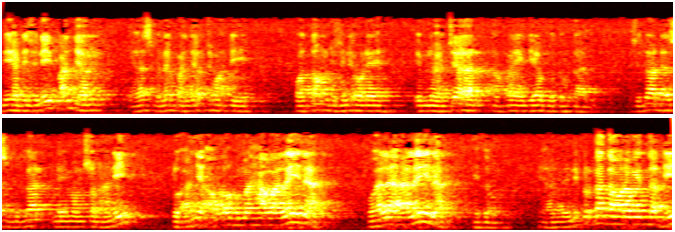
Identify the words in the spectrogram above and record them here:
Di hadis ini panjang, ya sebenarnya panjang cuma dipotong di sini oleh Ibnu Hajar apa yang dia butuhkan. Di situ ada sebutkan oleh Imam Sunani doanya Allahumma hawalaina wala alaina itu. Ya, ini berkata orang itu tadi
